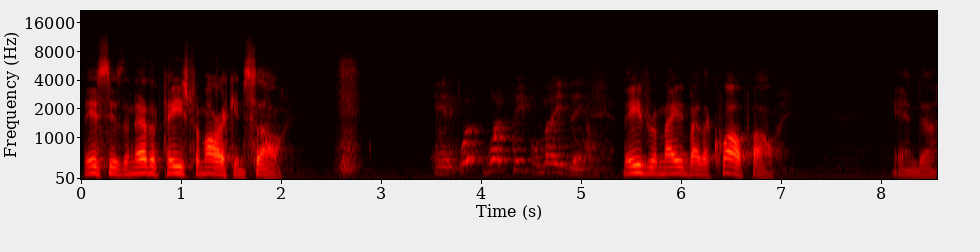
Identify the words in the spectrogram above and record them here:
This is another piece from Arkansas. And what, what people made them? These were made by the Quapaw. And uh,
